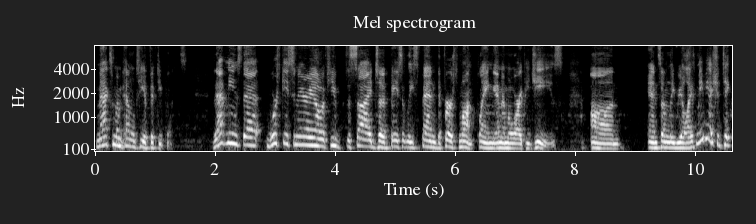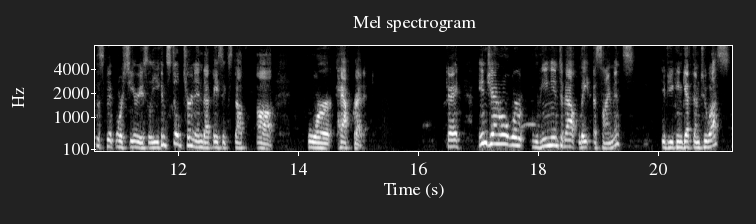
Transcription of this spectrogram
Maximum penalty of 50 points. That means that worst case scenario, if you decide to basically spend the first month playing MMORPGs um, and suddenly realize maybe I should take this a bit more seriously, you can still turn in that basic stuff uh, for half credit. Okay, in general, we're lenient about late assignments if you can get them to us.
